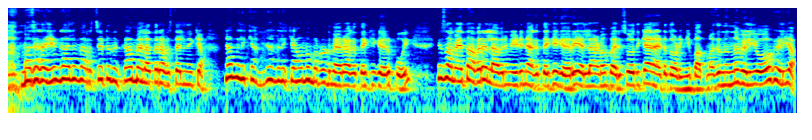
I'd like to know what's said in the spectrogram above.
പത്മജ കയ്യും കാലും വിറച്ചിട്ട് നിൽക്കാൻ മേലാത്തൊരവസ്ഥയിൽ നിൽക്കാം. ഞാൻ വിളിക്കാം ഞാൻ വിളിക്കാം എന്നും പറഞ്ഞുകൊണ്ട് നേരെ അകത്തേക്ക് കയറിപ്പോയി. ഈ സമയത്ത് അവരെല്ലാവരും വീടിനകത്തേക്ക് കയറി എല്ലായിടവും പരിശോധിക്കാനായിട്ട് തുടങ്ങി. പത്മജ നിന്ന് വിളിയോ വിളിയാ.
